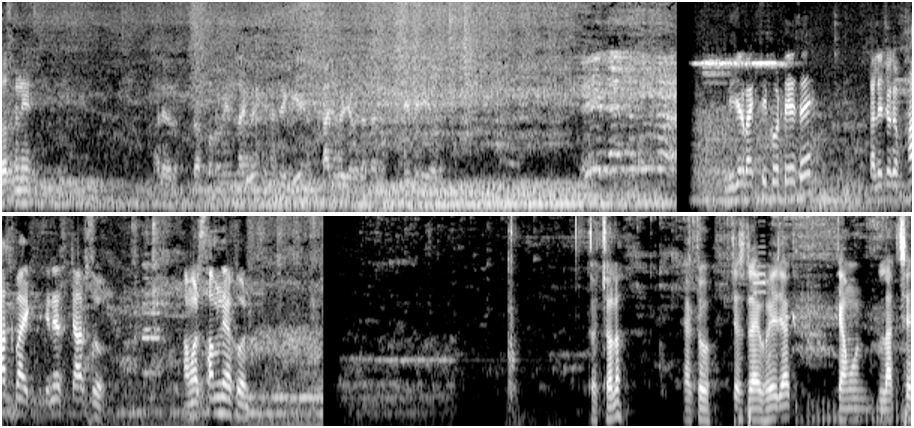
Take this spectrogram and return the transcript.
দশ মিনিট। ভালো হলো দশ পনেরো মিনিট লাগবে থেকে গিয়ে কাজ হয়ে যাবে দাদা। বেরিয়ে যাবে। নিজের বাইক ঠিক করতে এসে কালে চোখে ফার্স্ট বাইক এনএস চারশো। আমার সামনে এখন। তো চলো। একটু টেস্ট ড্রাইভ হয়ে যাক কেমন লাগছে?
